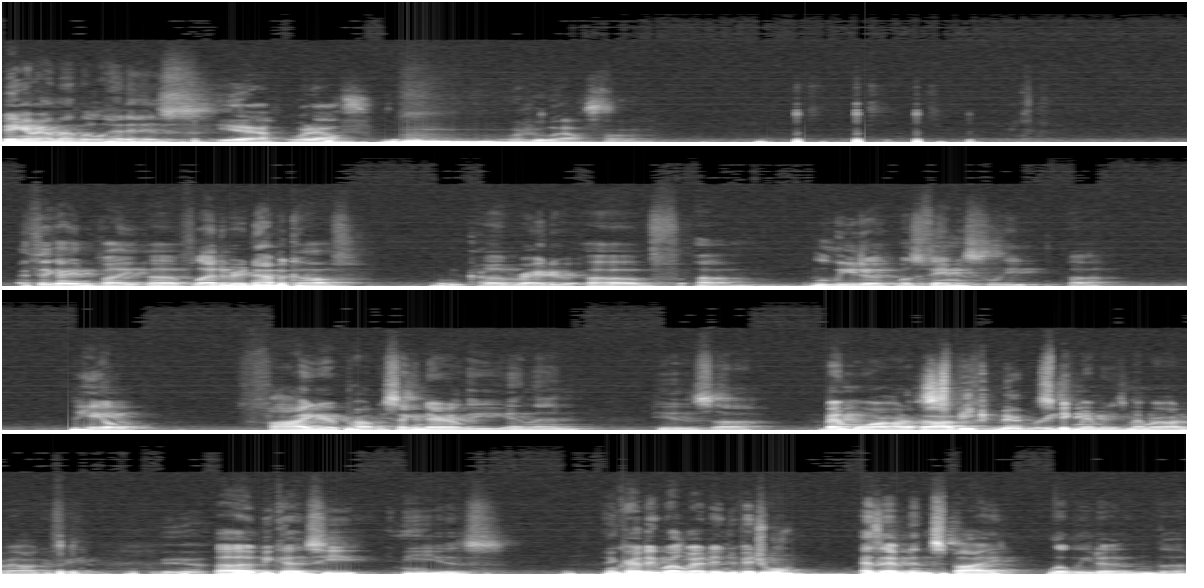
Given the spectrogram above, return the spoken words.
banging around that little head of his. Yeah. What else? Or who else? I think I'd invite uh, Vladimir Nabokov, Okay. a writer of um, Lolita, most famously uh, Pale Fire, probably secondarily, and then his uh, memoir autobiography. Speak memory. Speak Memories, memoir autobiography. Yeah. Uh, because he he is an incredibly well-read individual, as evidenced by Lolita and the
